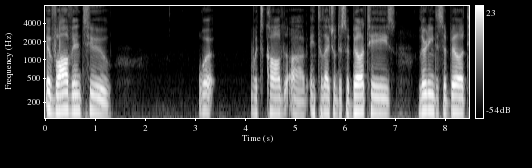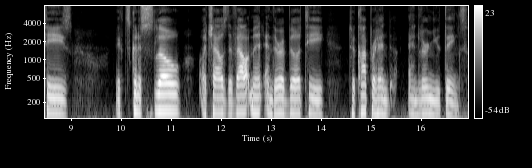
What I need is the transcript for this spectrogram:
evolve into what what's called uh, intellectual disabilities learning disabilities. It's going to slow a child's development and their ability to comprehend and learn new things.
